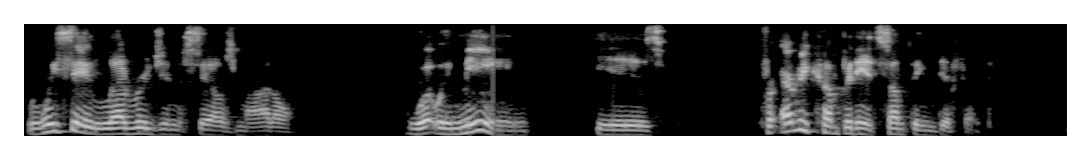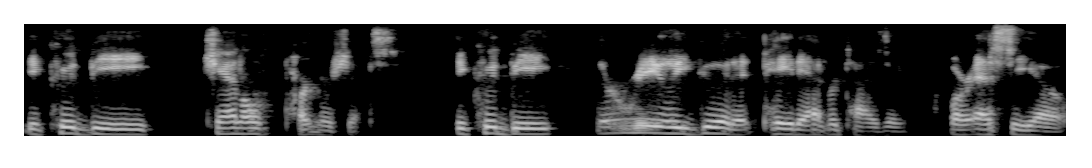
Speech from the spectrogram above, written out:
when we say leverage in the sales model, what we mean is for every company, it's something different. It could be channel partnerships, it could be they're really good at paid advertising or SEO,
